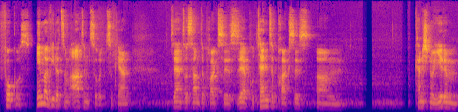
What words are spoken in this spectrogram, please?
Fokus, immer wieder zum Atem zurückzukehren. Sehr interessante Praxis, sehr potente Praxis. Ähm, kann ich nur jedem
